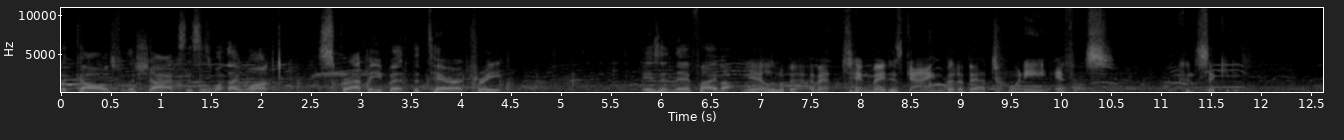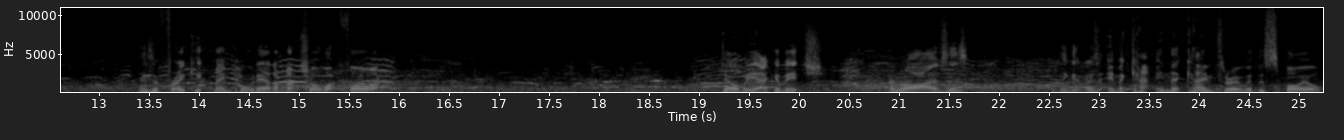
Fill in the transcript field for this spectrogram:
the goals for the Sharks. This is what they want. Scrappy, but the territory is in their favour. Yeah, a little bit, about 10 metres gained, but about 20 efforts consecutive. There's a free kick being pulled out. I'm not sure what for. Delby Jakovic arrives as I think it was Emma Kane that came through with the spoil.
